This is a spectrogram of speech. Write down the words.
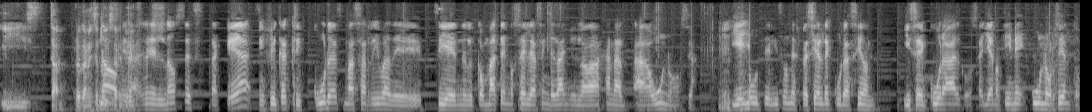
y está, pero también se puede no, usar. Mira, el no se estaquea significa que curas más arriba de si en el combate no se le hacen de daño y la bajan a, a uno, o sea, uh -huh. y ella utiliza un especial de curación y se cura algo, o sea, ya no tiene 1%,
